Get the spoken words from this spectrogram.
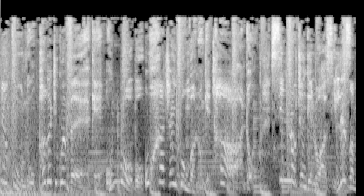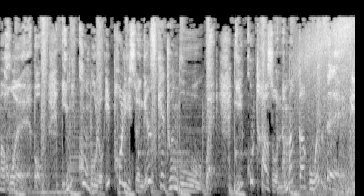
Emini ekulu phakathi kweveke. Ubobo urhatsha ibumbano ngethando. Sinothe ngelwazi lezamarhwebo. Imikhumbulo ipholiswe ngezikhethwe nguwe ikuthazo namagagu weveke.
